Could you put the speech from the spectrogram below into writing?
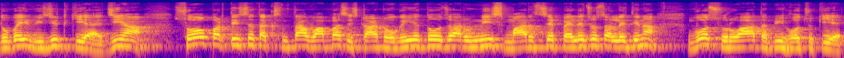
दुबई विज़िट किया है। जी हाँ सौ प्रतिशत अक्षमता वापस स्टार्ट हो गई है। 2019 मार्च से पहले जो चल रही थी ना, वो शुरुआत अभी हो चुकी है।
